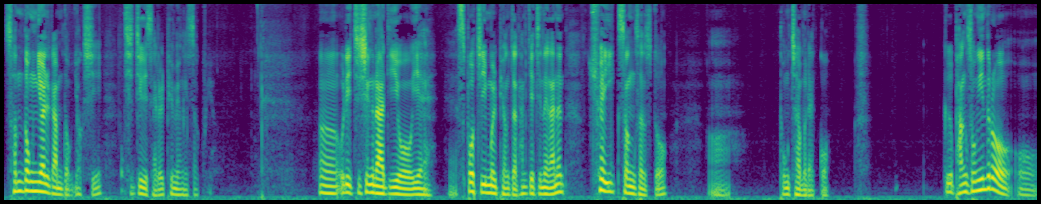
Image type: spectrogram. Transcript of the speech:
선동열 감독 역시 지지 의사를 표명했었고요. 어, 우리 지식 라디오의 스포츠 인물 평전 함께 진행하는 최익성 선수도 어, 동참을 했고 그 방송인으로 어,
